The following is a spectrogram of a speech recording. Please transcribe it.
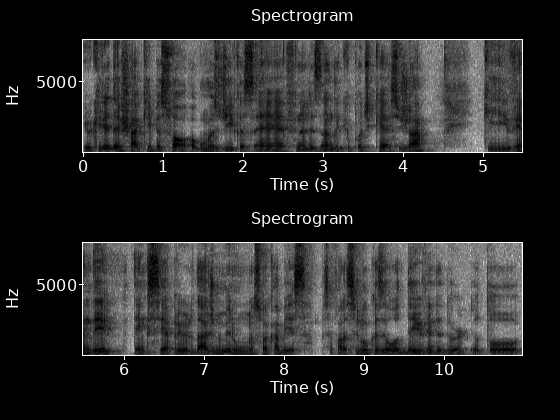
E eu queria deixar aqui, pessoal, algumas dicas, é, finalizando aqui o podcast já, que vender tem que ser a prioridade número um na sua cabeça. Você fala assim, Lucas, eu odeio vendedor, eu tô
